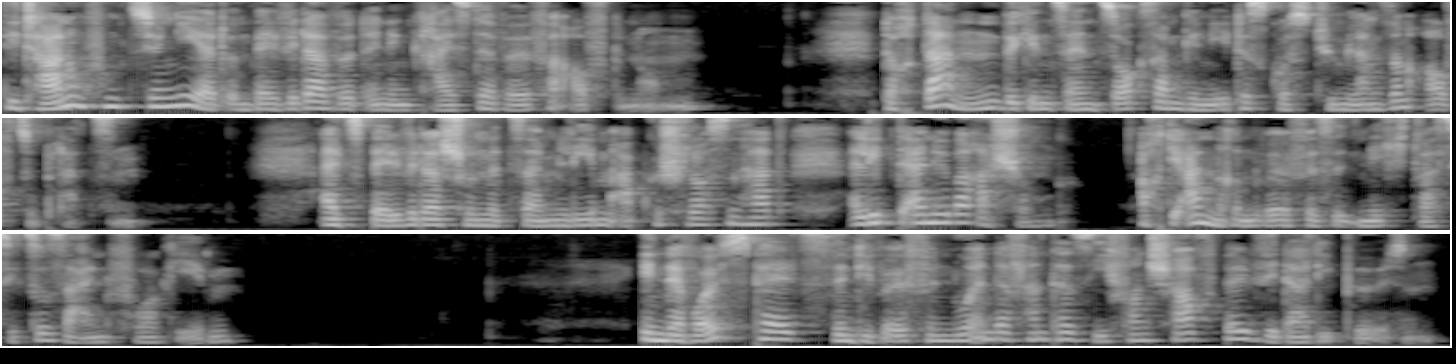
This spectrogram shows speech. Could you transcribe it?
Die Tarnung funktioniert und Belvedere wird in den Kreis der Wölfe aufgenommen. Doch dann beginnt sein sorgsam genähtes Kostüm langsam aufzuplatzen. Als Belvedere schon mit seinem Leben abgeschlossen hat, erlebt er eine Überraschung. Auch die anderen Wölfe sind nicht, was sie zu sein vorgeben. In der Wolfspelz sind die Wölfe nur in der Fantasie von Schaf Belvedere die Bösen.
